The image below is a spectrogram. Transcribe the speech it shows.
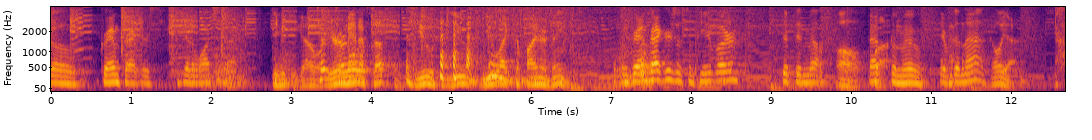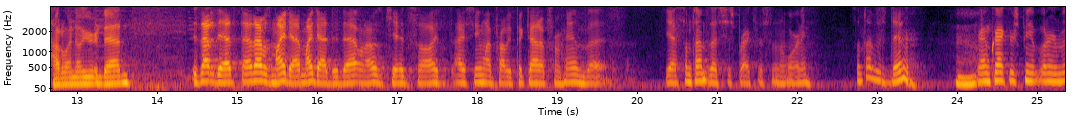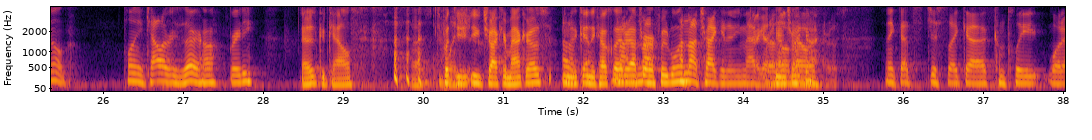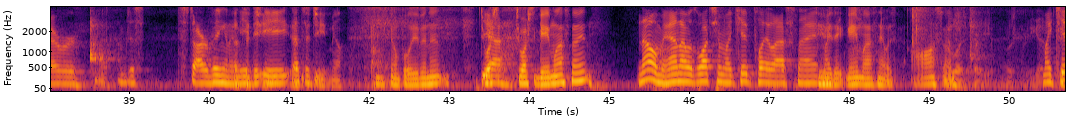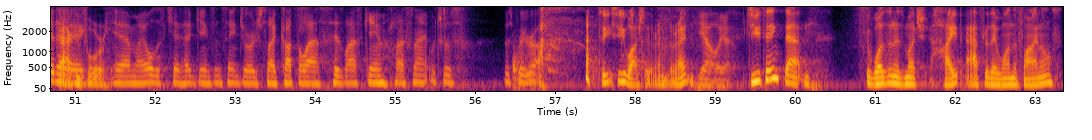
So graham crackers, you gotta watch that. Dude, you got. Tur- You're a man of substance. You you you like the finer things. Some graham crackers with some peanut butter, dipped in milk. Oh, That's fuck. the move. You ever done that? Oh yeah. How do I know you're a dad? Is that a dad? That, that was my dad. My dad did that when I was a kid, so I, I assume I probably picked that up from him. But yeah, sometimes that's just breakfast in the morning. Sometimes it's dinner. Graham crackers, peanut butter, and milk. Plenty of calories there, huh, Brady? That is good cows. That's Do you, put, do you, you track your macros in the, in the calculator I'm not- after I'm our food one? I'm not tracking any macros. I got on to Not that tracking one. macros. I think that's just like a complete whatever. I'm just starving and I That's a need to cheat. eat. That's, That's, a cheat meal. I just don't believe in it. Did you, watch, Yeah. did you watch the game last night? No, man. I was watching my kid play last night. Dude, my, the game last night was It awesome. was pretty. It was pretty good. my kid back had and a- forth. Yeah, my oldest kid had games in St. George, so I caught the last his last game last night, which was it was pretty rough. So you, so you watched it, Lorenzo, right? yeah. Oh yeah. Do you think that there wasn't as much hype after they won the finals?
